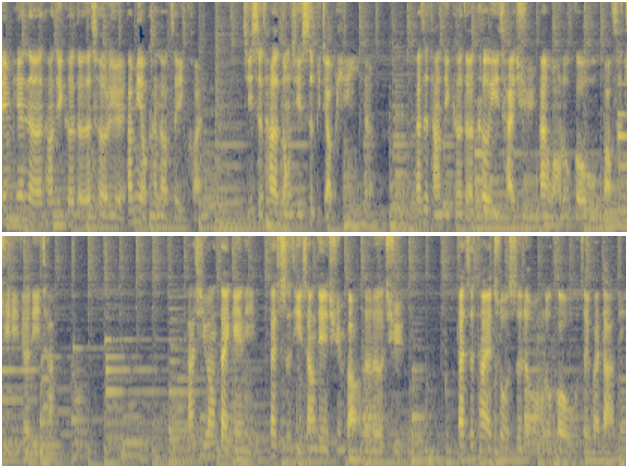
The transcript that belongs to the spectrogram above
偏偏呢，唐吉诃德的策略他没有看到这一块，即使他的东西是比较便宜的，但是唐吉诃德刻意采取按网络购物保持距离的立场。他希望带给你在实体商店寻宝的乐趣，但是他也错失了网络购物这块大饼。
